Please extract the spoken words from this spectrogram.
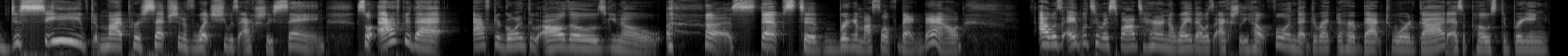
deceived my perception of what she was actually saying. So after that, after going through all those, you know, steps to bringing myself back down, I was able to respond to her in a way that was actually helpful and that directed her back toward God as opposed to bringing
